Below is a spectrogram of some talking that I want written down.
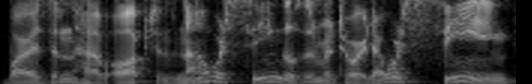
buyers didn't have options. Now we're seeing those inventory. Now we're seeing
